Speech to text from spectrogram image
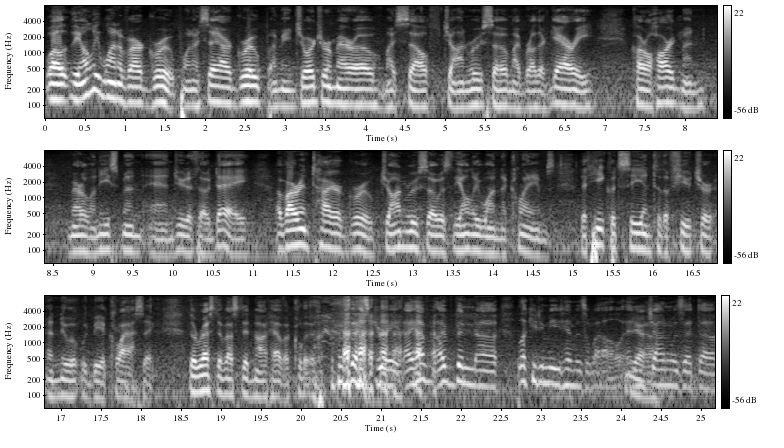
Well, the only one of our group, when I say our group, I mean George Romero, myself, John Russo, my brother Gary, Karl Hardman, Marilyn Eastman, and Judith O'Dea. Of our entire group, John Russo is the only one that claims that he could see into the future and knew it would be a classic. The rest of us did not have a clue. That's great. I have I've been uh, lucky to meet him as well. And Yeah. John was at uh,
